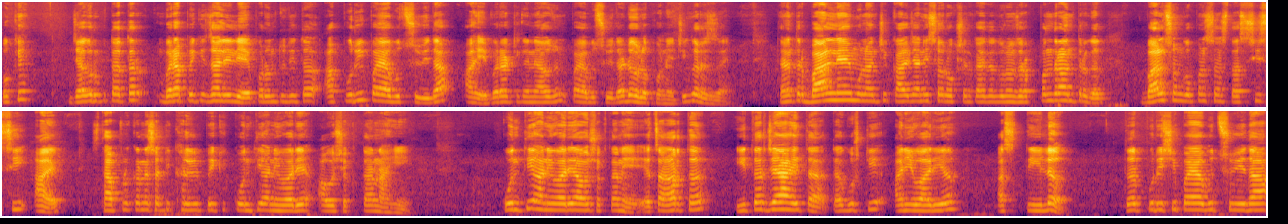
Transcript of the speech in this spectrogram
ओके? जागरूकता तर बऱ्यापैकी झालेली आहे परंतु तिथं अपुरी पायाभूत सुविधा आहे. बऱ्या ठिकाणी अजून पायाभूत सुविधा डेव्हलप होण्याची गरज आहे. त्यानंतर बाल न्याय मुलांची काळजी आणि संरक्षण कायदा दोन हजार पंधरा अंतर्गत बालसंगोपन संस्था सी सी आय स्थापन करण्यासाठी खालीलपैकी कोणती अनिवार्य आवश्यकता नाही? कोणती अनिवार्य आवश्यकता नाही? याचा अर्थ इतर ज्या आहेत त्या- गोष्टी अनिवार्य असतील. तर पुरेशी पायाभूत सुविधा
